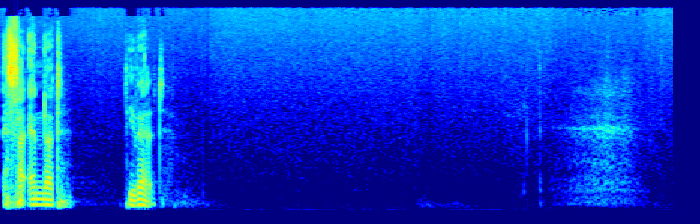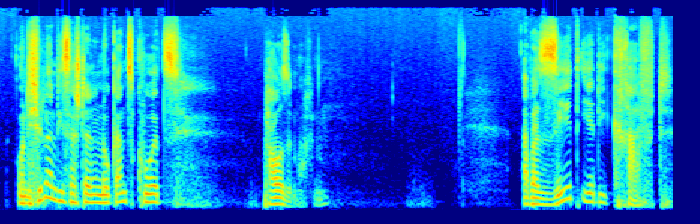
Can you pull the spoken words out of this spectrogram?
Es verändert die Welt. Und ich will an dieser Stelle nur ganz kurz Pause machen. Aber seht ihr die Kraft?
